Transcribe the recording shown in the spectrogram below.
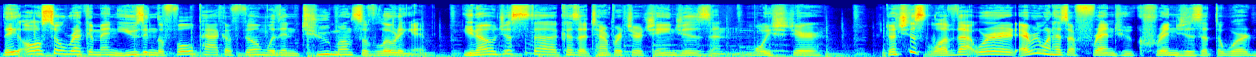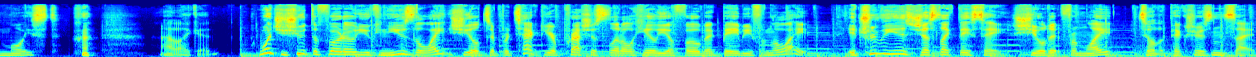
They also recommend using the full pack of film within two months of loading it. You know, just because uh, of temperature changes and moisture. Don't you just love that word? Everyone has a friend who cringes at the word moist. I like it. Once you shoot the photo, you can use the light shield to protect your precious little heliophobic baby from the light. It truly is just like they say, shield it from light till the picture's in sight.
